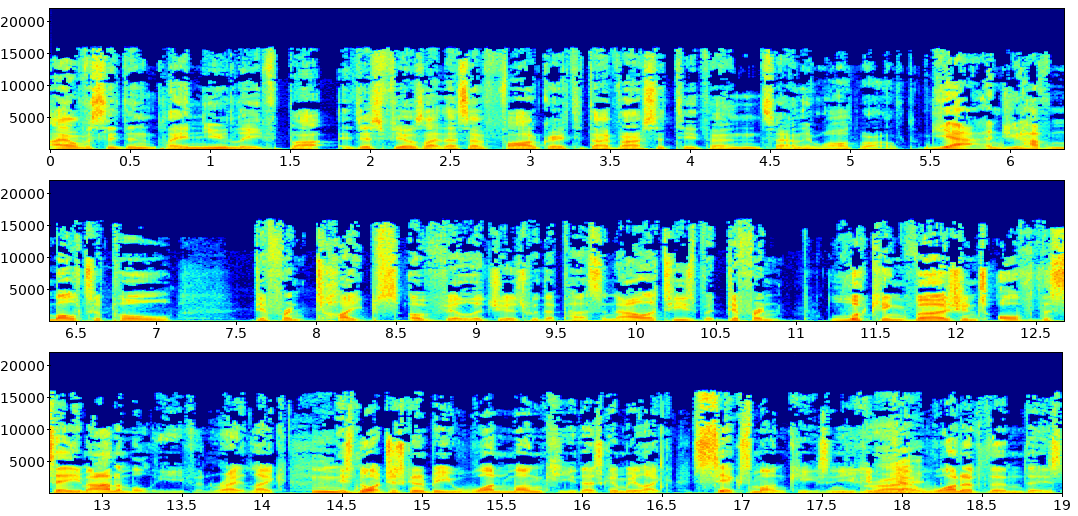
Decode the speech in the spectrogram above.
I obviously didn't play New Leaf, but it just feels like there's a far greater diversity than certainly Wild World. Yeah, and you have multiple different types of villagers with their personalities, but different looking versions of the same animal, even, right? Like, hmm. it's not just going to be one monkey, there's going to be like six monkeys, and you can Right. get one of them that is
